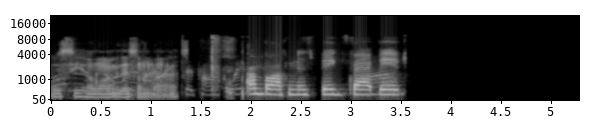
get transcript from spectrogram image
We'll see how long this one lasts. I'm blocking this big fat um, bitch.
